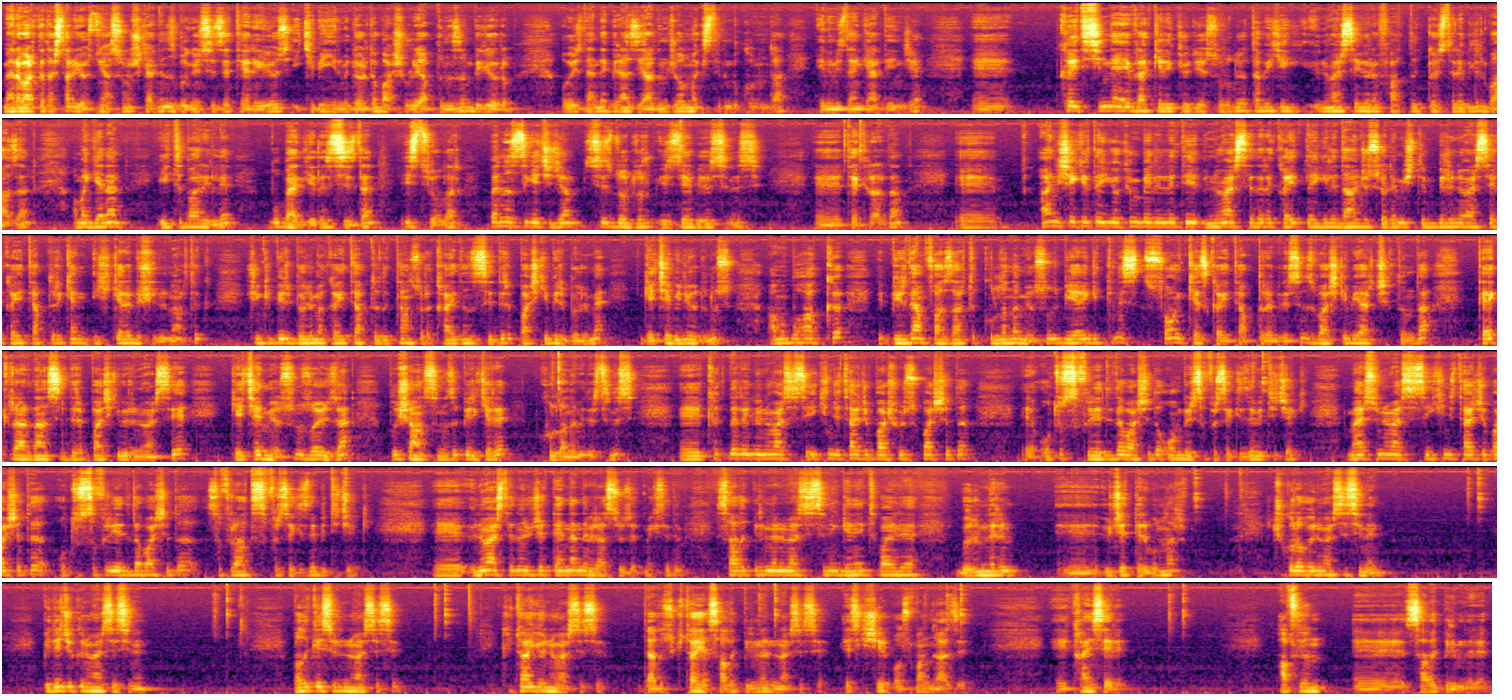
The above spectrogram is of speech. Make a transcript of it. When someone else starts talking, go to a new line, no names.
Merhaba arkadaşlar, YÖS Dünyası'na hoş geldiniz. Bugün size TRYÖS 2024'e başvuru yaptığınızı biliyorum. O yüzden de biraz yardımcı olmak istedim bu konuda. Elimizden geldiğince. Ee, kayıt için ne evrak gerekiyor diye soruluyor. Tabii ki üniversiteye göre farklılık gösterebilir bazen. Ama genel itibariyle bu belgeleri sizden istiyorlar. Ben hızlı geçeceğim. Siz durdurup izleyebilirsiniz ee, tekrardan. Ee, Aynı şekilde YÖK'ün belirlediği üniversitelere kayıtla ilgili daha önce söylemiştim. Bir üniversiteye kayıt yaptırırken iki kere düşünün artık. Çünkü bir bölüme kayıt yaptırdıktan sonra kaydınızı sildirip başka bir bölüme geçebiliyordunuz. Ama bu hakkı birden fazla artık kullanamıyorsunuz. Bir yere gittiniz son kez kayıt yaptırabilirsiniz. Başka bir yer çıktığında tekrardan sildirip başka bir üniversiteye geçemiyorsunuz. O yüzden bu şansınızı bir kere kullanabilirsiniz. Ee, Kırklareli Üniversitesi ikinci tercih başvurusu başladı. 30.07'de başladı, 11.08'de bitecek. Mersin Üniversitesi ikinci tercih başladı, 30.07'de başladı, 06.08'de bitecek. Ee, üniversitenin ücretlerinden de biraz söz etmek istedim. Sağlık Bilimleri Üniversitesi'nin genel itibariyle bölümlerin e, ücretleri bunlar. Çukurova Üniversitesi'nin, Bilecik Üniversitesi'nin, Balıkesir Üniversitesi, Kütahya Üniversitesi, daha doğrusu Kütahya Sağlık Bilimleri Üniversitesi, Eskişehir Osman Gazi, e, Kayseri, Afyon e, Sağlık Bilimleri,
